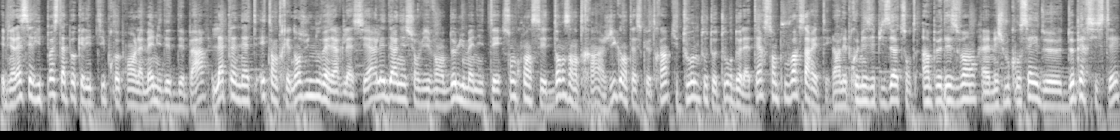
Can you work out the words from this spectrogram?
Et eh bien la série post-apocalyptique reprend la même idée de départ. La planète est entrée dans une nouvelle ère glaciaire, les derniers survivants de l'humanité sont coincés dans un train, un gigantesque train qui tourne tout autour de la Terre sans pouvoir s'arrêter. Alors les premiers épisodes sont un peu décevants, euh, mais je vous conseille de, de persister.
